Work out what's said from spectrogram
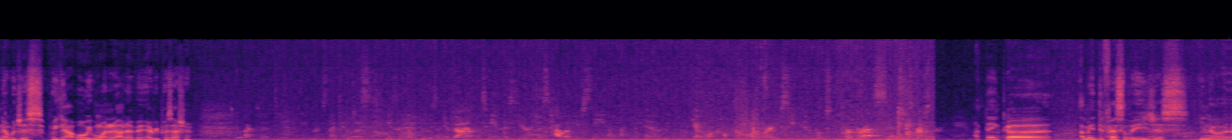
you know, we just, we got what we wanted out of it every possession. Go back to the team for a second. Just, he's a, new, he's a new guy on the team this year. Just how have you seen him get more comfortable or where have you seen him most progress in his first 30 games? I think, uh, I mean, defensively, he just, you know,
